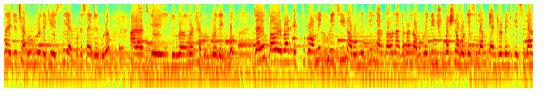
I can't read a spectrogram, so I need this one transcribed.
সাইডের ঠাকুরগুলো দেখে এসেছি এয়ারপোর্টের সাইডেরগুলো আর আজকে এই দুর্গানগরের ঠাকুরগুলো দেখব। যাই হোক তাও এবার একটু কমই ঘুরেছি নবমীর দিন। তার কারণ আগেবার নবমীর দিন সুভাষনগর গেছিলাম ক্যান্টনমেন্ট গেছিলাম।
